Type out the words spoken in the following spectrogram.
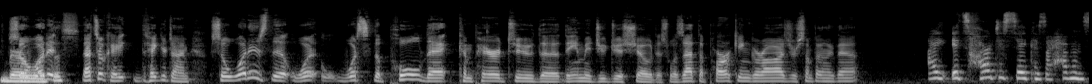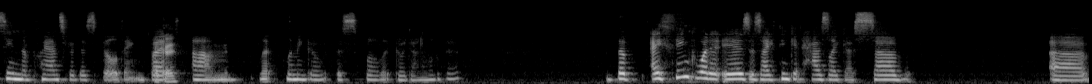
Bear so what is that's okay. Take your time. So what is the what what's the pool deck compared to the the image you just showed us? Was that the parking garage or something like that? I it's hard to say because I haven't seen the plans for this building. But okay. um, let let me go this. Well, let go down a little bit. The I think what it is is I think it has like a sub. Uh,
